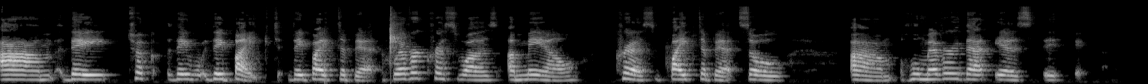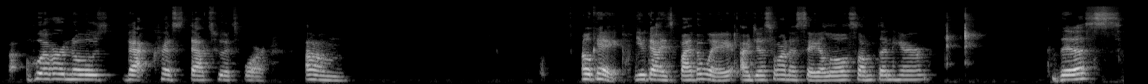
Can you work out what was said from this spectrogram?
um, they took they they biked they biked a bit. Whoever Chris was, a male, Chris biked a bit. So um, whomever that is, it, whoever knows that Chris, that's who it's for. Um, okay, you guys, by the way, I just want to say a little something here. This,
